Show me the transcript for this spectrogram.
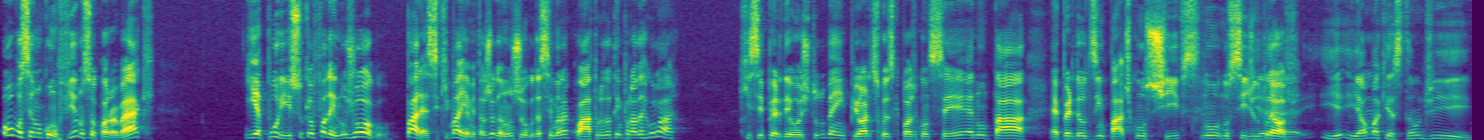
ou você não confia no seu quarterback, e é por isso que eu falei no jogo. Parece que Miami está jogando um jogo da semana 4 da temporada regular. Que se perder hoje, tudo bem. Pior das coisas que pode acontecer é não tá, é perder o desempate com os Chiefs no, no seed do playoff. É, e, e, é uma questão de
